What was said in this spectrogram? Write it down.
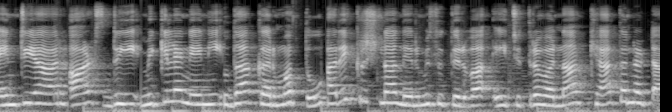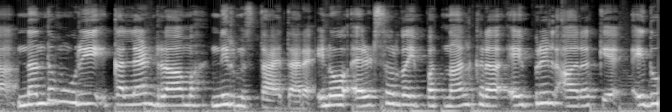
ಎನ್ಟಿಆರ್ ಆರ್ಟ್ಸ್ ಡಿ ಮಿಕಿಲೆನೇನಿ ಸುಧಾಕರ್ ಮತ್ತು ಹರಿಕೃಷ್ಣ ನಿರ್ಮಿಸುತ್ತಿರುವ ಈ ಚಿತ್ರವನ್ನ ಖ್ಯಾತ ನಟ ನಂದಮೂರಿ ಕಲ್ಯಾಣ್ ರಾಮ್ ನಿರ್ಮಿಸ್ತಾ ಇದ್ದಾರೆ. ಇನ್ನು ಎರಡ್ ಸಾವಿರದ ಇಪ್ಪತ್ನಾಲ್ಕರ ಏಪ್ರಿಲ್ ಆರಕ್ಕೆ ಇದು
